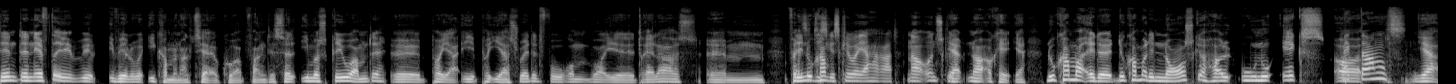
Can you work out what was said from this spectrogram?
Den, den efter, I, vil- I, kommer nok til at kunne opfange det selv. I må skrive om det øh, på, jer, i, på jeres Reddit-forum, hvor I øh, driller os. Øhm, fordi altså, nu de kom, skal skrive, at jeg har ret. Nå, undskyld. Ja, nå, okay, ja. Nu kommer, et, øh, nu kommer det norske hold Uno X. Og, McDonald's. Ja,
